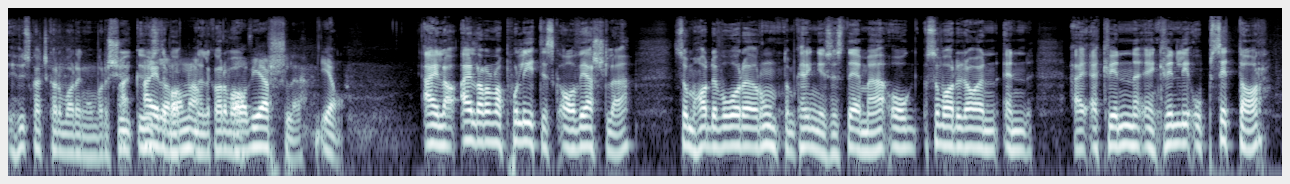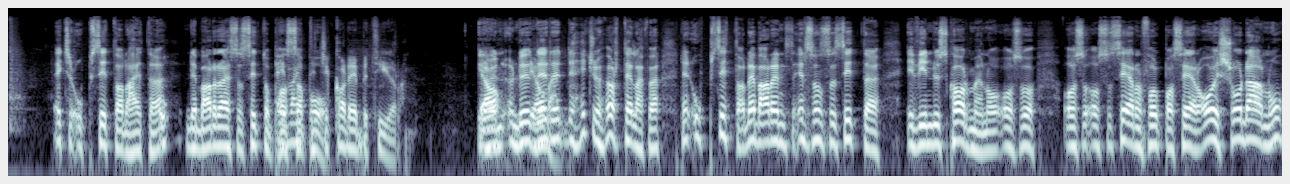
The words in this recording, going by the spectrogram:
Jeg husker ikke hva det var den gangen. Var det sykehusdebatten, eller hva det var? avgjørsle. Ja. En eller annen politisk avgjørsle som hadde vært rundt omkring i systemet, og så var det da en, en, en, kvinne, en kvinnelig oppsitter. Er ikke det oppsitter det heter? Det er bare de som sitter og Jeg passer veit på. ikke hva det betyr. Ja, det, det, ja det, det, det har ikke du hørt til, Leif. Det er en oppsitter. Det er bare en, en sånn som sitter i vinduskarmen, og, og, så, og, så, og så ser han folk passere. Oi, se der nå!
